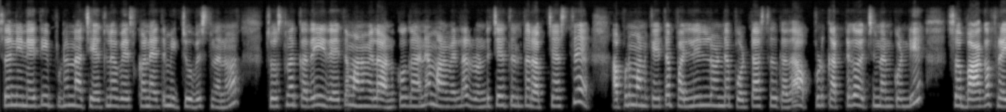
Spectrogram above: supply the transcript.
సో, నేనైతే ఇప్పుడు నా చేతిలో వేసుకొని అయితే మీకు చూపిస్తున్నాను. చూస్తున్నారు కదా! ఇదైతే మనం ఇలా అనుకోగానే మనం ఇలా రెండు చేతులతో రబ్ చేస్తే అప్పుడు మనకైతే పల్లీల్లో ఉండే పొట్టొస్తది కదా! అప్పుడు కరెక్ట్‌గా వచ్చిందనుకోండి. సో, బాగా ఫ్రై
